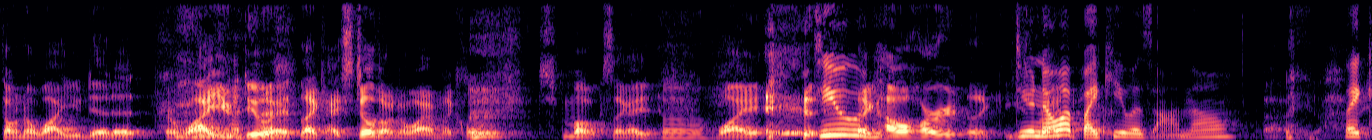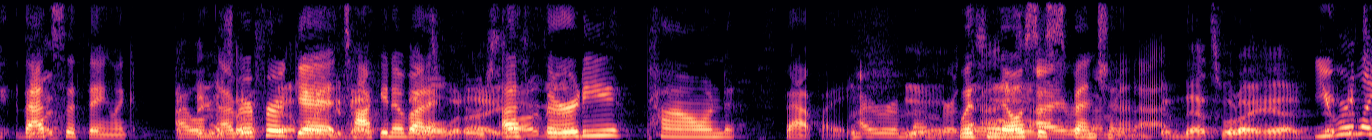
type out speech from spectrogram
don't know why you did it or why you do it. Like, I still don't know why. I'm like, holy smokes! Like, I why? Do you- like how hard? Like, Do you know what bike he was on though? Uh, like that's the thing. Like I, I will think it was on never a fat bike, forget talking about it. what I- First time, A thirty pound fat bike. I remember With that. no I suspension. that. And that's what I had. You at were the like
